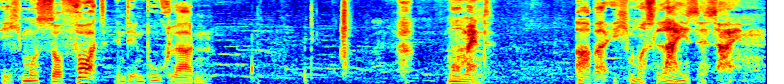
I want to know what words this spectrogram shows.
Ich muss sofort in den Buchladen. Moment. Aber ich muss leise sein.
